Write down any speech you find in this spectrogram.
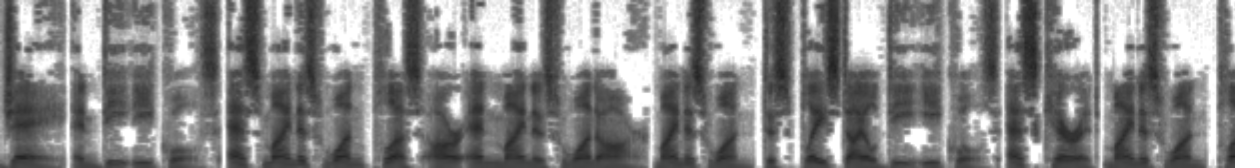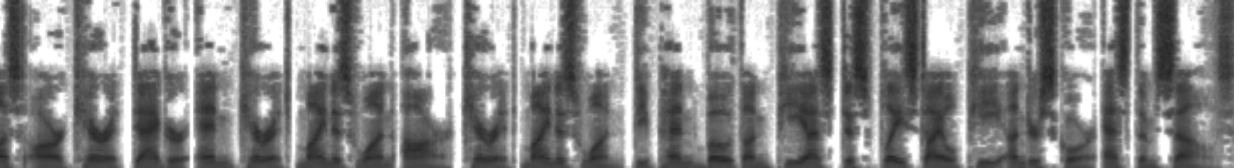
j, and d equals s minus one plus r n minus one r minus one display style d equals s caret minus one plus r caret dagger n caret minus one r caret minus one depend both on ps display style p underscore s themselves.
